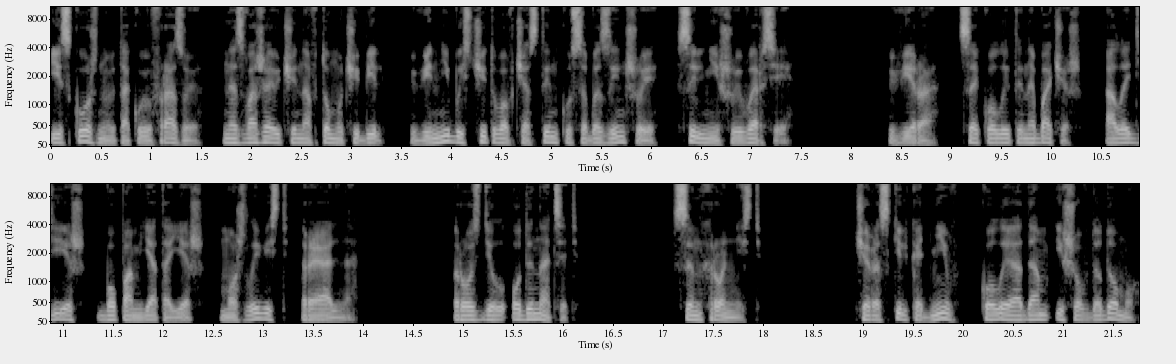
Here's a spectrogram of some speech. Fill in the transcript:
І з кожною такою фразою, незважаючи на втому чи біль, він ніби зчитував частинку себе з іншої, сильнішої версії. Віра це коли ти не бачиш, але дієш, бо пам'ятаєш, можливість реальна. Розділ 11. Синхронність. Через кілька днів, коли Адам ішов додому,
